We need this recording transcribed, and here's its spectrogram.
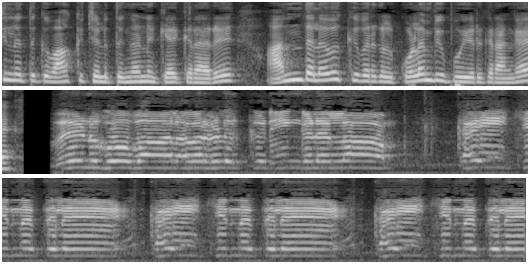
சின்னத்துக்கு வாக்கு செலுத்துங்கன்னு கேட்குறாரு அந்த அளவுக்கு இவர்கள் குழம்பி போயிருக்கிறாங்க வேணுகோபால் அவர்களுக்கு நீங்கள் எல்லாம் கை சின்னத்திலே கை சின்னத்திலே கை சின்னத்திலே.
